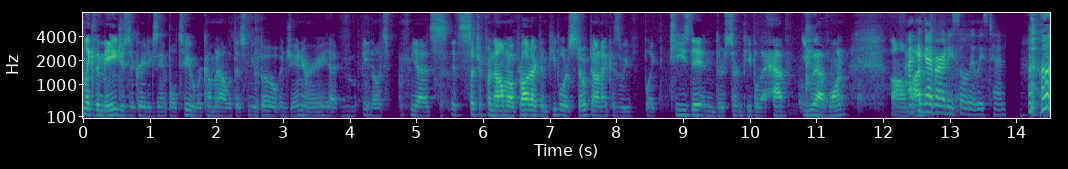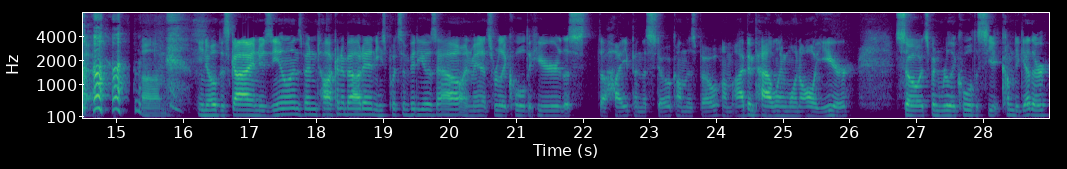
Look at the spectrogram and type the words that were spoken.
like the Mage is a great example too. We're coming out with this new boat in January that you know it's yeah it's it's such a phenomenal product and people are stoked on it because we've like teased it and there's certain people that have you have one. Um, I think I've, I've already sold at least ten. um, you know, this guy in New Zealand's been talking about it, and he's put some videos out, and man, it's really cool to hear this the hype and the stoke on this boat. Um, I've been paddling one all year, so it's been really cool to see it come together.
